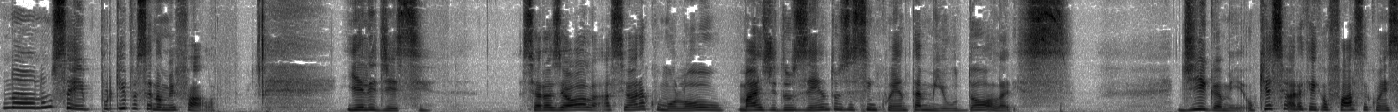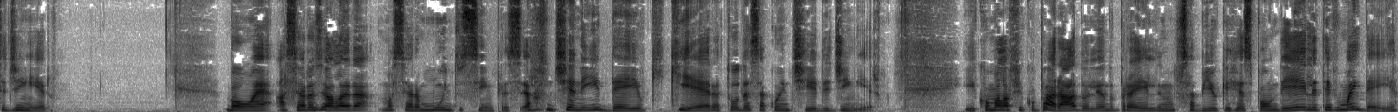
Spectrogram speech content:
Não, não sei. Por que você não me fala? E ele disse: Senhora Zeola, a senhora acumulou mais de 250 mil dólares. Diga-me, o que a senhora quer que eu faça com esse dinheiro? Bom, é, a senhora Zeola era uma senhora muito simples. Ela não tinha nem ideia o que, que era toda essa quantia de dinheiro. E como ela ficou parada olhando para ele, não sabia o que responder, ele teve uma ideia.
